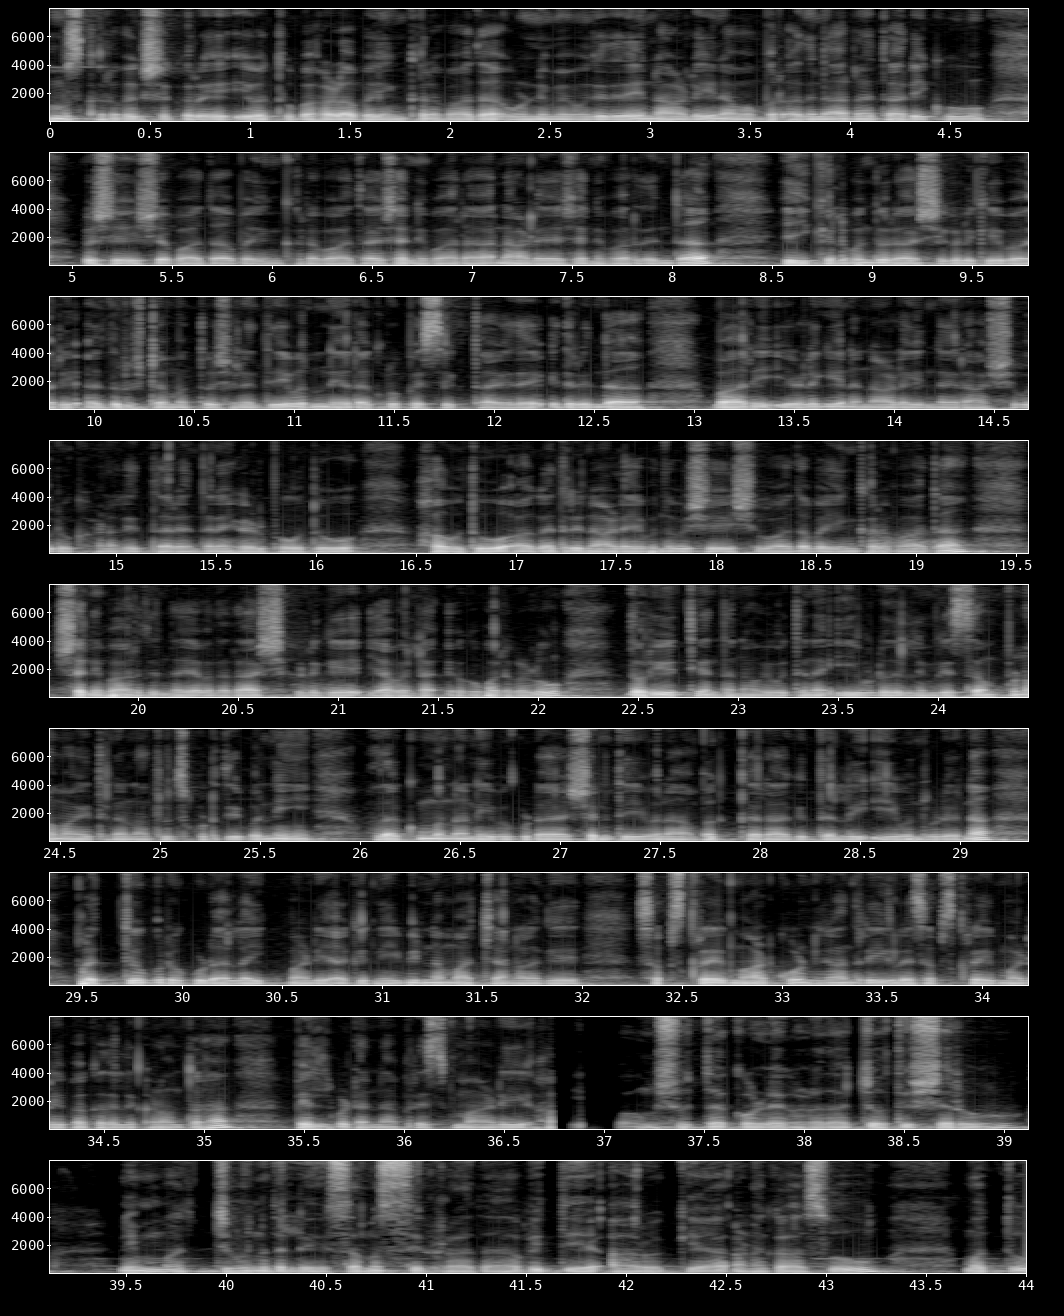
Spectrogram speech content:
ನಮಸ್ಕಾರ ವೀಕ್ಷಕರೇ, ಇವತ್ತು ಬಹಳ ಭಯಂಕರವಾದ ಹುಣ್ಣಿಮೆ ಹೊಂದಿದೆ ನಾಳೆ ನವೆಂಬರ್ ಹದಿನಾರನೇ ತಾರೀಕು, ವಿಶೇಷವಾದ ಭಯಂಕರವಾದ ಶನಿವಾರ. ನಾಳೆಯ ಶನಿವಾರದಿಂದ ಈ ಕೆಲವೊಂದು ರಾಶಿಗಳಿಗೆ ಭಾರಿ ಅದೃಷ್ಟ ಮತ್ತು ಶನಿದೇವರ ನೇರ ಕೃಪೆ ಸಿಗ್ತಾ ಇದೆ. ಇದರಿಂದ ಭಾರಿ ಏಳಿಗೆಯನ್ನು ನಾಳೆಯಿಂದ ರಾಶಿಯವರು ಕಾಣಲಿದ್ದಾರೆ ಅಂತಲೇ ಹೇಳ್ಬೋದು. ಹೌದು, ಹಾಗಾದರೆ ನಾಳೆ ಒಂದು ವಿಶೇಷವಾದ, ಭಯಂಕರವಾದ ಶನಿವಾರದಿಂದ ಯಾವೆಲ್ಲ ರಾಶಿಗಳಿಗೆ ಯಾವೆಲ್ಲ ಯೋಗಫಲಗಳು ದೊರೆಯುತ್ತೆ ಅಂತ ನಾವು ಇವತ್ತಿನ ಈ ವಿಡಿಯೋದಲ್ಲಿ ನಿಮಗೆ ಸಂಪೂರ್ಣ ಮಾಹಿತಿಯನ್ನು ನಾನು ತಿಳಿಸ್ಕೊಡ್ತೀವಿ. ಬನ್ನಿ, ಅದಕ್ಕೂ ಮುನ್ನ ನೀವು ಕೂಡ ಶನಿದೇವನ ಭಕ್ತರಾಗಿದ್ದಲ್ಲಿ ಈ ಒಂದು ವಿಡಿಯೋನ ಪ್ರತಿಯೊಬ್ಬರು ಕೂಡ ಲೈಕ್ ಮಾಡಿ, ಹಾಗೆ ನೀವು ನಮ್ಮ ಚಾನಲ್ಗೆ ಸಬ್ಸ್ಕ್ರೈಬ್ ಮಾಡ್ಕೊಂಡಿಲ್ಲ ಅಂದರೆ ಈಗಲೇ ಸಬ್ಸ್ಕ್ರೈಬ್ ಮಾಡಿ, ಪಕ್ಕದಲ್ಲಿ ಕಾಣುವಂತಹ ಬೆಲ್ ಬಟನ್ನ ಪ್ರೆಸ್ ಮಾಡಿ. ಶುದ್ಧ ಕೊಳ್ಳೆಗಳಾದ ಜ್ಯೋತಿಷ್ಯರು, ನಿಮ್ಮ ಜೀವನದಲ್ಲಿ ಸಮಸ್ಯೆಗಳಾದ ವಿದ್ಯೆ, ಆರೋಗ್ಯ, ಹಣಕಾಸು ಮತ್ತು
